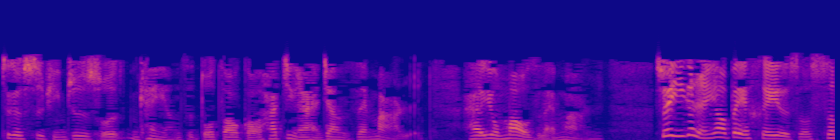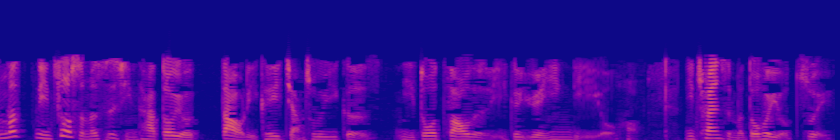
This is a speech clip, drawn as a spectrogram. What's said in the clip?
这个视频就是说，你看杨紫多糟糕，他竟然还这样子在骂人，还要用帽子来骂人，所以一个人要被黑的时候，什么你做什么事情，他都有道理可以讲出一个你多糟的一个原因理由哈。你穿什么都会有罪。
